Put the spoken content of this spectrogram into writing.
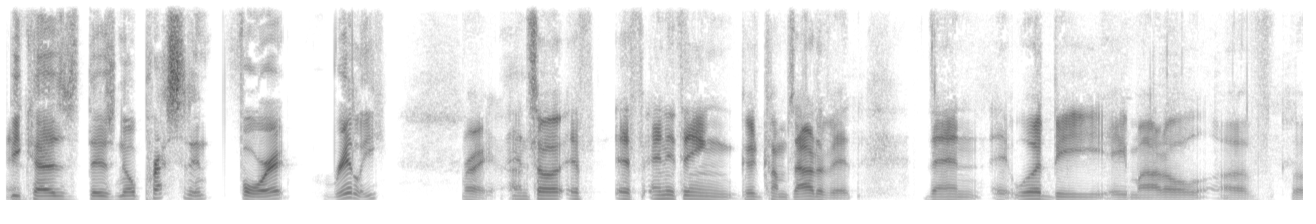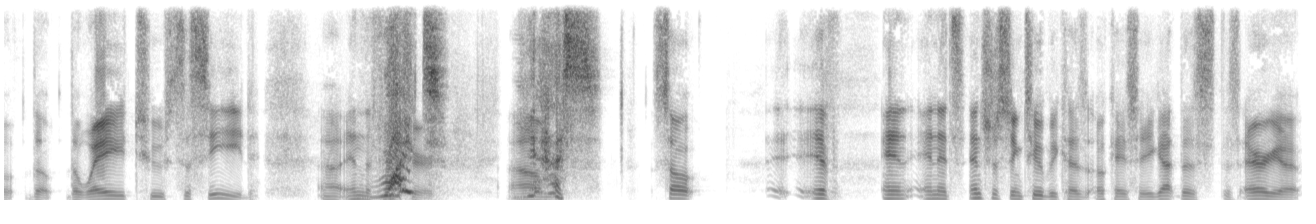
yeah. because there's no precedent for it really right uh, and so if if anything good comes out of it then it would be a model of the the, the way to secede uh, in the future. Right! Um, yes! so if and and it's interesting too because okay so you got this this area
